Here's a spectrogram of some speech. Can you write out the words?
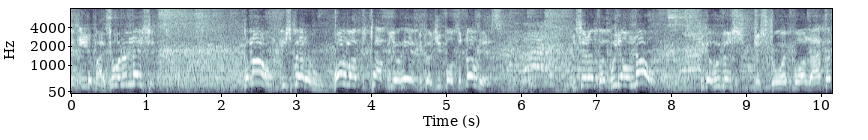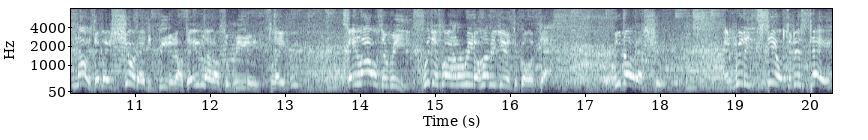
and Edomites. Who are them nations? Come on, you should better run them off the top of your head because you're supposed to know this. You said? But we don't know because we've been destroyed for a lack of knowledge. They made sure they beat it out. They didn't let us read in slavery. They allowed us to read. We just learned how to read 100 years ago, if that. You know that's true. And really, still to this day,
